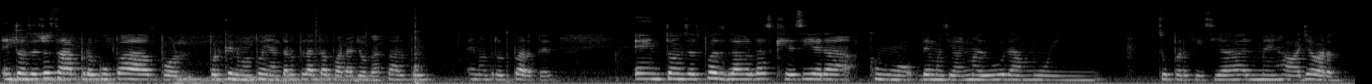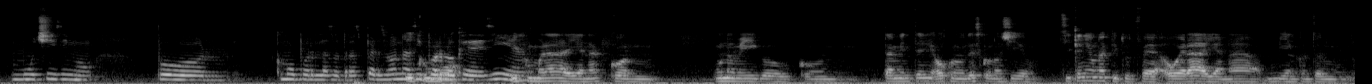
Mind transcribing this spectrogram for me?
Entonces yo estaba preocupada por porque no me podían dar plata para yo gastar pues en otras partes. Entonces pues la verdad es que sí era como demasiado inmadura, muy superficial, me dejaba llevar muchísimo por como por las otras personas y, por lo que decían. ¿Y cómo era Diana con un amigo, con también o con un desconocido? ¿Sí tenía una actitud fea o era Diana bien con todo el mundo?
